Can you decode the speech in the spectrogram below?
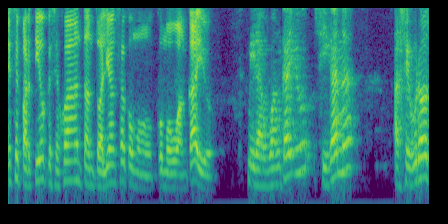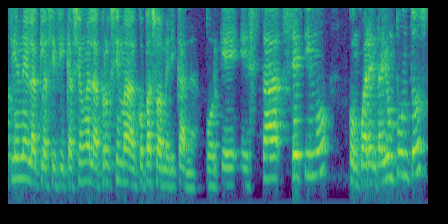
ese partido que se juegan tanto Alianza como, como Huancayo. Mira, Huancayo, si gana, asegurado tiene la clasificación a la próxima Copa Sudamericana, porque está séptimo con 41 puntos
